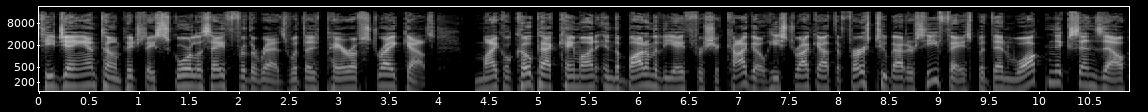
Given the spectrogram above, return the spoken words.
Tejay Antone pitched a scoreless eighth for the Reds with a pair of strikeouts. Michael Kopech came on in the bottom of the eighth for Chicago. He struck out the first two batters he faced, but then walked Nick Senzel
